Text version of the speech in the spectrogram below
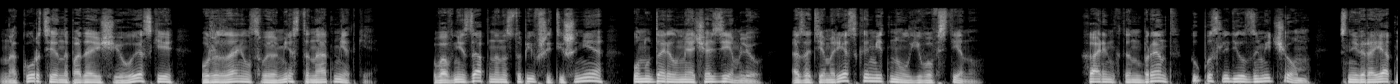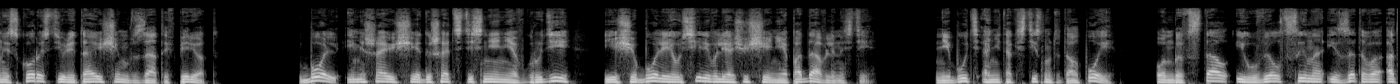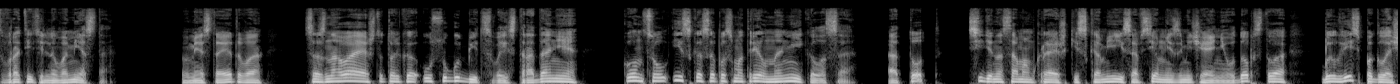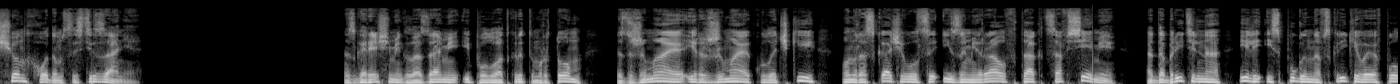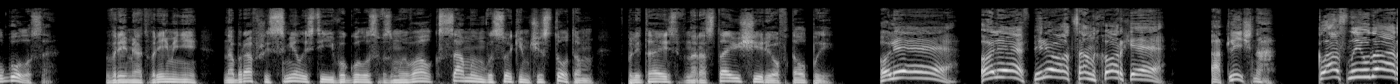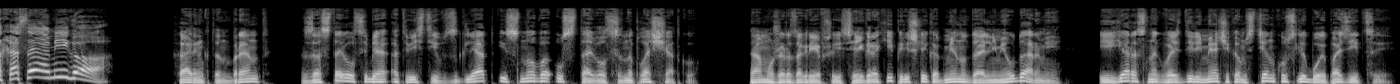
На корте нападающий Уэски уже занял свое место на отметке. Во внезапно наступившей тишине он ударил мяч о землю, а затем резко метнул его в стену. Харрингтон Брент тупо следил за мячом, с невероятной скоростью летающим взад и вперед. Боль и мешающее дышать стеснение в груди еще более усиливали ощущение подавленности. Не будь они так стиснуты толпой, он бы встал и увел сына из этого отвратительного места. Вместо этого, сознавая, что только усугубит свои страдания, консул искоса посмотрел на Николаса, а тот, сидя на самом краешке скамьи и совсем не замечая неудобства, был весь поглощен ходом состязания. С горящими глазами и полуоткрытым ртом, сжимая и разжимая кулачки, он раскачивался и замирал в такт со всеми, одобрительно или испуганно вскрикивая в полголоса. Время от времени, набравшись смелости, его голос взмывал к самым высоким частотам, вплетаясь в нарастающий рев толпы. «Оле! Оле! Вперед, Сан-Хорхе! Отлично! Классный удар, Хосе Амиго!» Харрингтон Брент заставил себя отвести взгляд и снова уставился на площадку. Там уже разогревшиеся игроки перешли к обмену дальними ударами и яростно гвоздили мячиком стенку с любой позиции.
